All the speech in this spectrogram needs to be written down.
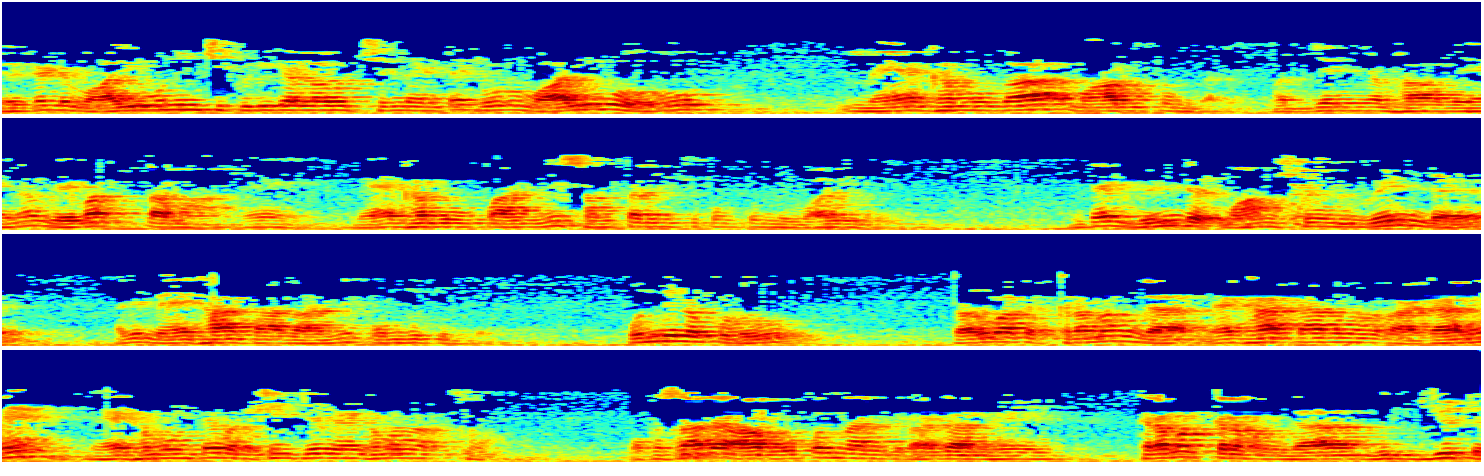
ఎందుకంటే వాయువు నుంచి పిడికి ఎలా వచ్చిందంటే చూడు వాయువు మేఘముగా మారుతుంది. పర్జన్య భావేన వివర్తమానే. మేఘరూపాన్ని సంతరించుకుంటుంది వాయువు. అంటే విండ్ మాన్సూన్ విండ్ అది మేఘాకారాన్ని పొందుతుంది. పొందినప్పుడు తరువాత క్రమంగా మేఘాకారం రాగానే మేఘము అంటే వర్షించే మేఘమని అర్థం. ఒకసారి ఆ రూపం దానికి రాగానే క్రమక్రమంగా విద్యుత్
